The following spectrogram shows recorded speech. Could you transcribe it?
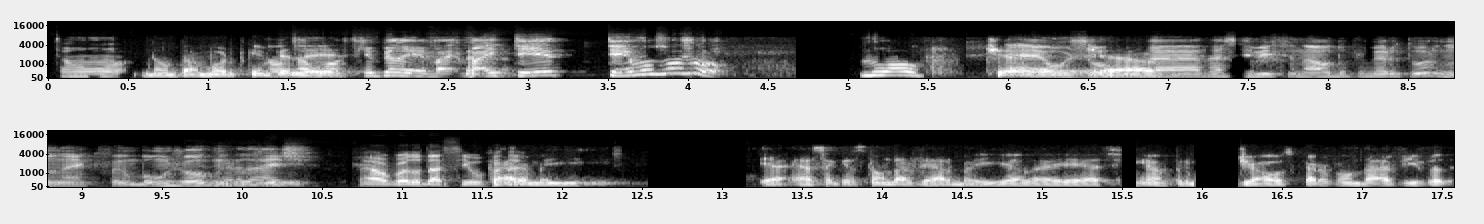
Então, Não tá morto quem não tá peleia. morto quem peleia. Vai, vai ter. Temos um jogo. No Al- Tchê, É, o jogo é, da, da semifinal do primeiro turno, né? Que foi um bom jogo, inclusive. Verdade. É o gol do da Silva. Cara, né? mas é- essa questão da verba aí, ela é assim, ó, primordial, os caras vão dar a viva.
